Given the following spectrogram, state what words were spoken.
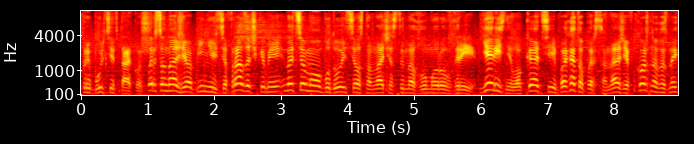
прибульців також. Персонажі обмінюються фразочками. На цьому будується основна частина гумору в грі. Є різні локації, багато персонажів, кожного з них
